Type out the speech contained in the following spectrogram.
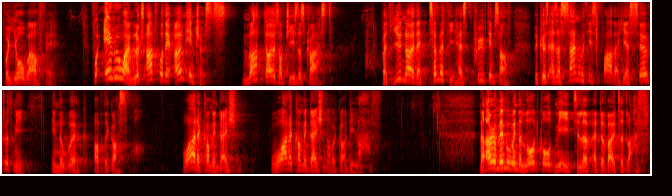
for your welfare. For everyone looks out for their own interests, not those of Jesus Christ. But you know that Timothy has proved himself, because as a son with his father, he has served with me in the work of the gospel. What a commendation. What a commendation of a godly life. Now, I remember when the Lord called me to live a devoted life.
